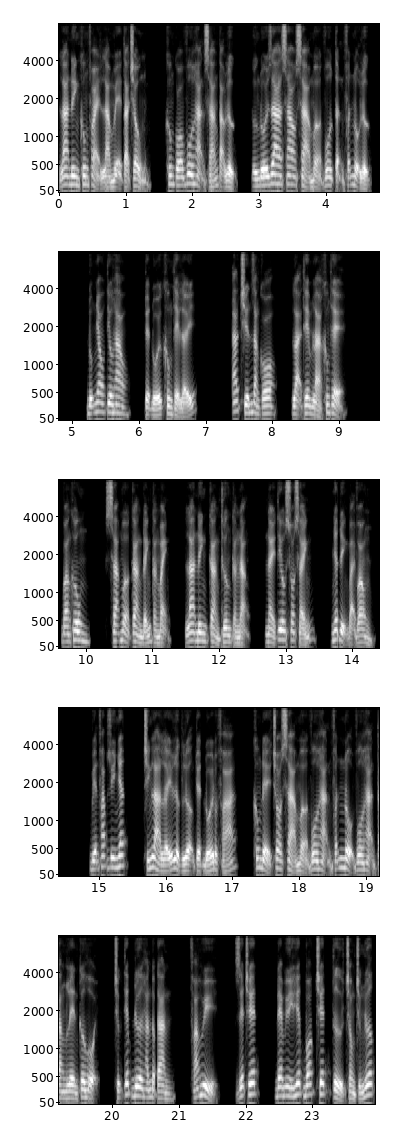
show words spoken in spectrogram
La ninh không phải là mẹ tạ chồng, không có vô hạn sáng tạo lực, ứng đối ra sao xả mở vô tận phẫn nộ lực. Đụng nhau tiêu hao, tuyệt đối không thể lấy. Ác chiến rằng co lại thêm là không thể. Bằng không, xã mở càng đánh càng mạnh, la ninh càng thương càng nặng, này tiêu so sánh, nhất định bại vong. Biện pháp duy nhất chính là lấy lực lượng tuyệt đối đột phá, không để cho xả mở vô hạn phẫn nộ vô hạn tăng lên cơ hội, trực tiếp đưa hắn đập tan, phá hủy, giết chết, đem uy hiếp bóp chết từ trong trứng nước.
